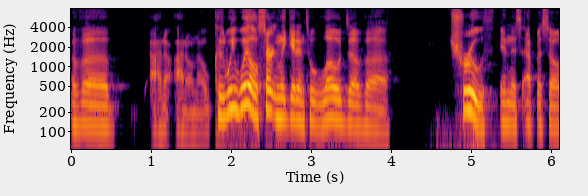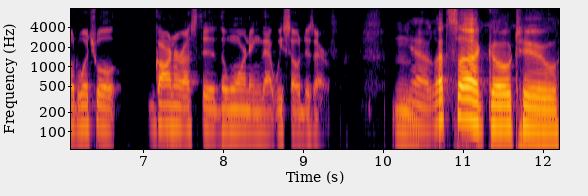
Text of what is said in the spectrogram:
of a. I don't. I don't know because we will certainly get into loads of uh, truth in this episode, which will garner us the the warning that we so deserve. Mm. Yeah, let's uh, go to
